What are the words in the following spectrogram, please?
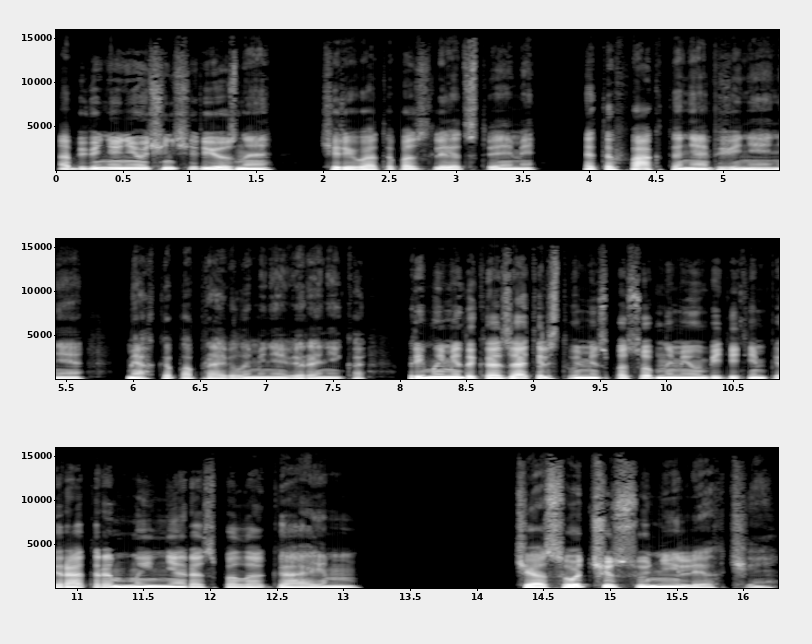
Обвинение очень серьезное, чревато последствиями. Это факт, а не обвинение, мягко поправила меня Вероника. Прямыми доказательствами, способными убедить императора, мы не располагаем. Час от часу не легче.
